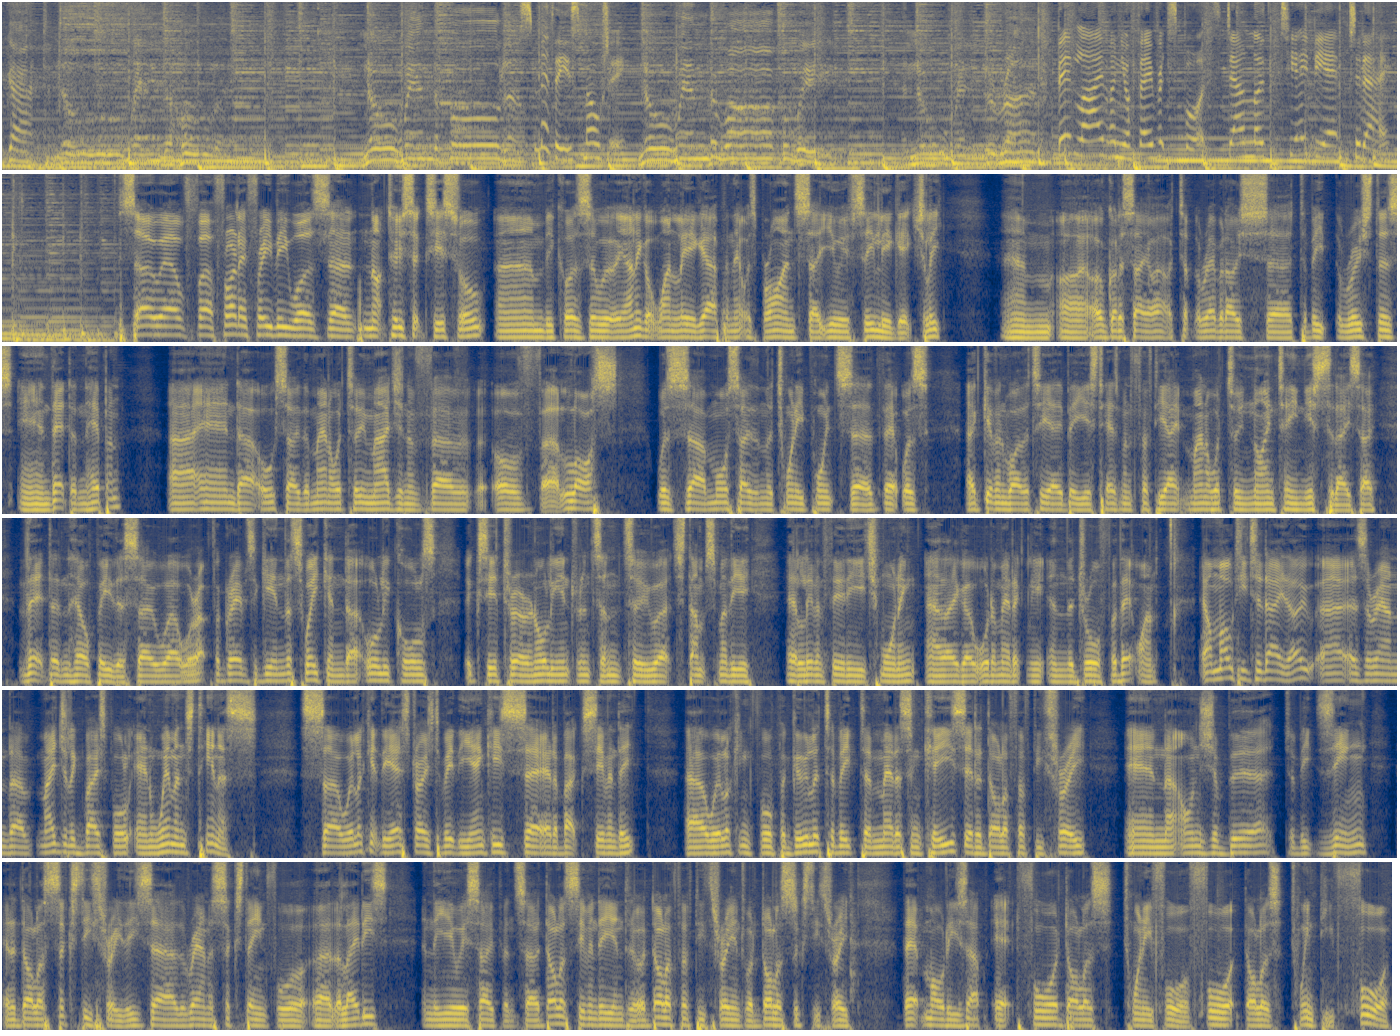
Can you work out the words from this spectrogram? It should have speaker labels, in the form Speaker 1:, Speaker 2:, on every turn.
Speaker 1: You got to know when to hold 'em, know when to fold 'em,
Speaker 2: Smithy's multi.
Speaker 1: know when to walk away, and know when to run.
Speaker 2: Bet live on your favourite sports. Download the TAB app today.
Speaker 3: So our uh, Friday freebie was uh, not too successful um, because we only got one leg up, and that was Brian's uh, UFC leg actually. Um, I, I've got to say I, I tipped the Rabbitohs uh, to beat the Roosters, and that didn't happen. Uh, and uh, also the Manawatu margin of uh, of loss was more so than the 20 points that was given by the TAB. Yes, Tasman 58, Manawatu 19 yesterday. So that didn't help either. So we're up for grabs again this week, and all the calls, etc., and all the entrants into uh, Stump Smithy at 11.30 each morning, uh, they go automatically in the draw for that one. Our multi today, though, uh, is around uh, Major League Baseball and women's tennis. So we're looking at the Astros to beat the Yankees uh, at a buck 70. Uh, we're looking for Pegula to beat uh, Madison Keys at a dollar fifty-three, and uh, Ons Jabeur to beat Zing at a dollar sixty-three. These are the round of sixteen for uh, the ladies in the US Open. So a dollar seventy into a dollar fifty-three into a dollar sixty-three. That multi's up at four dollars twenty-four. Four dollars twenty-four.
